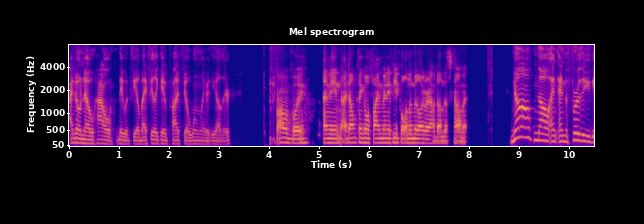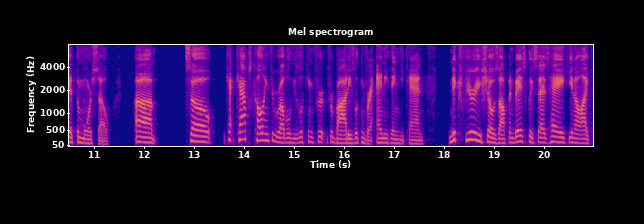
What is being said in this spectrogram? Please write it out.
I don't know how they would feel, but I feel like they would probably feel one way or the other. Probably. I mean, I don't think we'll find many people in the middle ground on this comic. No, no, and and the further you get, the more so. Um, so Ca- Cap's culling through rubble. He's looking for for bodies, looking for anything he can. Nick Fury shows up and basically says, "Hey, you know, like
